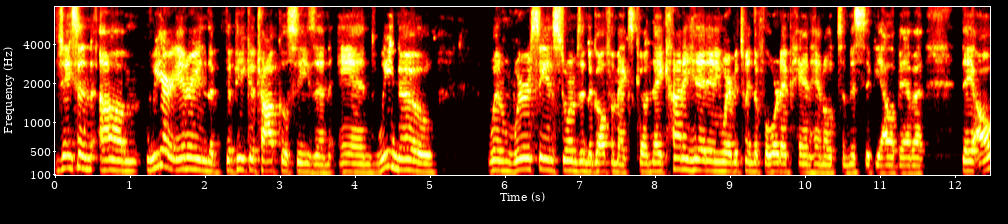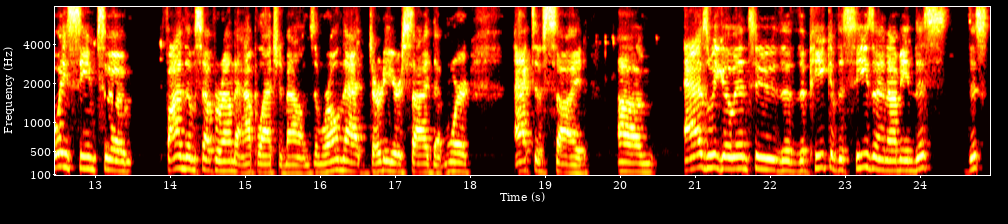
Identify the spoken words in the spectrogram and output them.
Jason, um, we are entering the, the peak of tropical season, and we know when we're seeing storms in the Gulf of Mexico, and they kind of hit anywhere between the Florida Panhandle to Mississippi, Alabama, they always seem to find themselves around the Appalachian Mountains, and we're on that dirtier side, that more active side. Um, as we go into the the peak of the season, I mean this this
